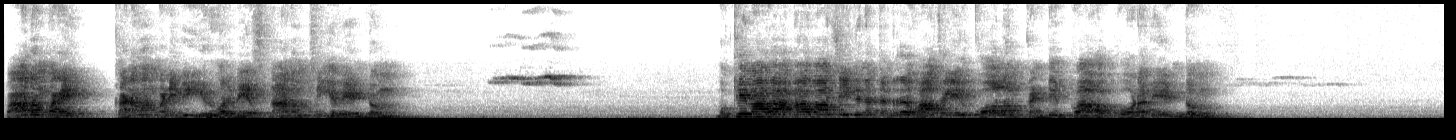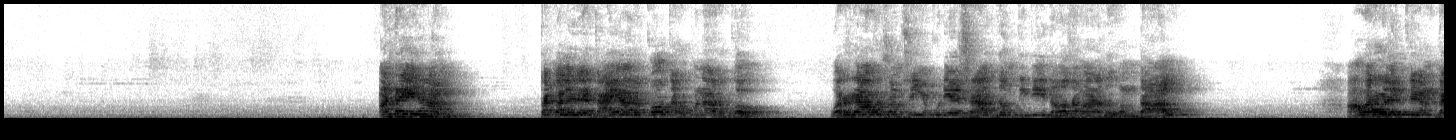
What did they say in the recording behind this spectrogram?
பாதம் வரை கணவன் மனைவி இருவருமே ஸ்நானம் செய்ய வேண்டும். முக்கியமாக அமாவாசை தினத்தன்று வாசலில் கோலம் கண்டிப்பாக போட வேண்டும். அன்றைய தினம் தங்களது தாயாருக்கோ தகப்பனாருக்கோ வருஷாவருஷம் செய்யக்கூடிய சிராத்தம் திதி தவசமானது வந்தால் அவர்களுக்கு அந்த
